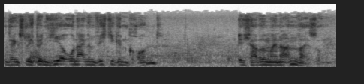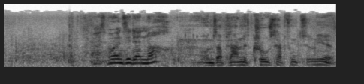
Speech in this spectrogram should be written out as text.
denkst du, ich bin hier ohne einen wichtigen Grund? Ich habe meine Anweisung. Was wollen Sie denn noch? Unser Plan mit Cruz hat funktioniert.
